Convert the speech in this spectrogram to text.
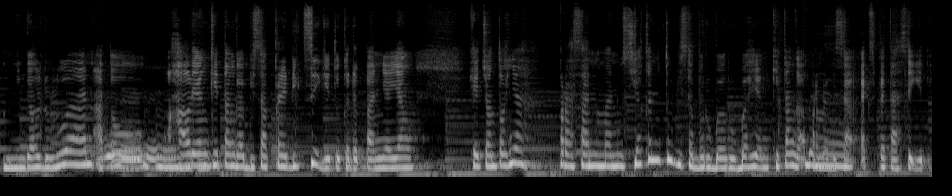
meninggal duluan atau Mhm. hal yang kita nggak bisa prediksi gitu ke depannya yang kayak contohnya perasaan manusia kan itu bisa berubah-ubah yang kita nggak pernah bisa ekspektasi gitu.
